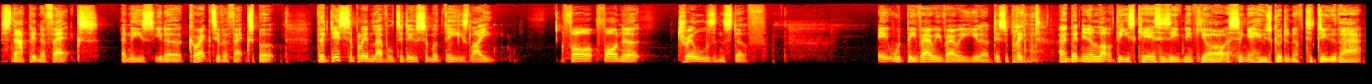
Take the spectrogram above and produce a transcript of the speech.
snapping effects and these you know corrective effects but the discipline level to do some of these like four four note trills and stuff it would be very very you know disciplined And then in a lot of these cases, even if you're a singer who's good enough to do that,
